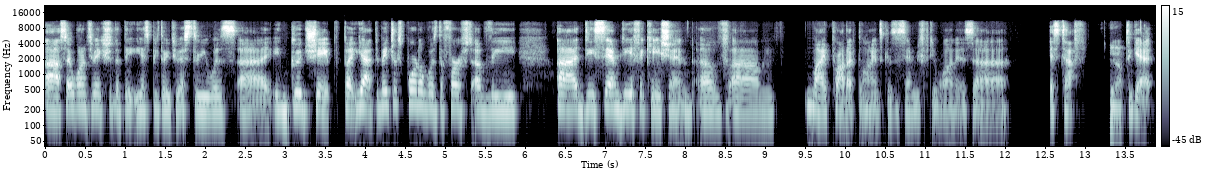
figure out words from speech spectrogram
Uh, so I wanted to make sure that the E ESP32S3 was uh, in good shape. But yeah, the Matrix portal was the first of the uh, DSAM deification of um, my product lines because the SAMD51 is uh, is tough Yeah. to get.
